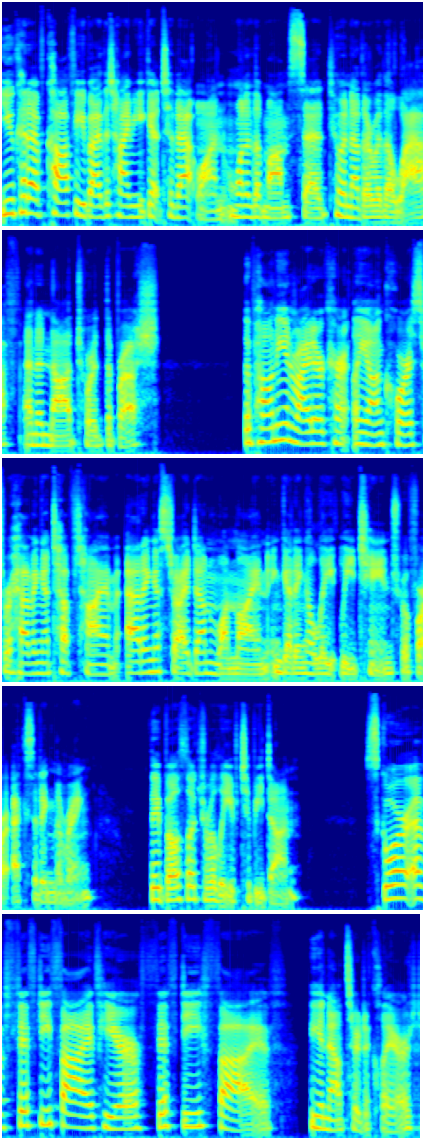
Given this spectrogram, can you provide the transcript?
You could have coffee by the time you get to that one, one of the moms said to another with a laugh and a nod toward the brush. The pony and rider currently on course were having a tough time, adding a stride down one line and getting a late lead change before exiting the ring. They both looked relieved to be done. Score of 55 here, 55, the announcer declared.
